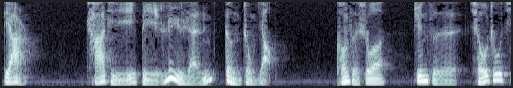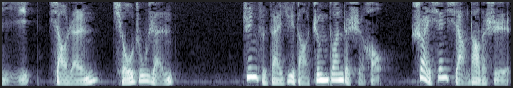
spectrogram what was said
第二，察己比虑人更重要。孔子说：“君子求诸己，小人求诸人。”君子在遇到争端的时候，率先想到的是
